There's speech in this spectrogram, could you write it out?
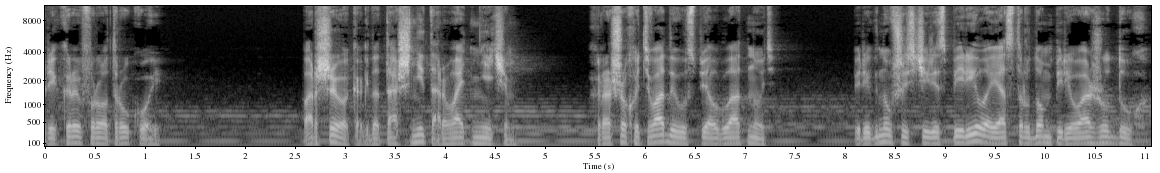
прикрыв рот рукой. Паршиво, когда тошнит, рвать нечем. Хорошо, хоть воды успел глотнуть. Перегнувшись через перила, я с трудом перевожу дух.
